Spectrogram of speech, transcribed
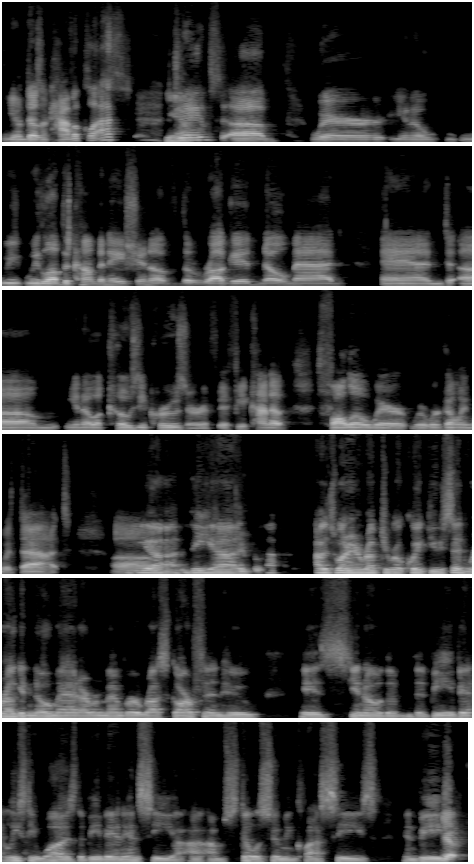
You know, doesn't have a class, yeah. James. Um, where you know we we love the combination of the rugged nomad and um, you know a cozy cruiser if, if you kind of follow where where we're going with that. Um, yeah the uh, i just want to interrupt you real quick. You said rugged nomad. I remember russ garfin who is you know the the b van at least he was the b van and c. I, i'm still assuming class c's and b yep.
